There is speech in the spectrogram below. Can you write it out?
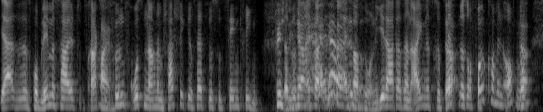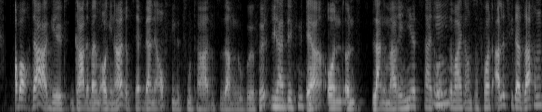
Ja, also das Problem ist halt, fragst du Fein. fünf Russen nach einem Schaschlik-Rezept, wirst du zehn kriegen. Richtig, das ist ja. einfach, das ist einfach so. Jeder hat da sein eigenes Rezept Ja. und das ist auch vollkommen in Ordnung. Ja. Aber auch da gilt, gerade beim Originalrezept werden ja auch viele Zutaten zusammengewürfelt. ja definitiv. Ja, und, und lange Marinierzeit Mhm. und so weiter und so fort. Alles wieder Sachen,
